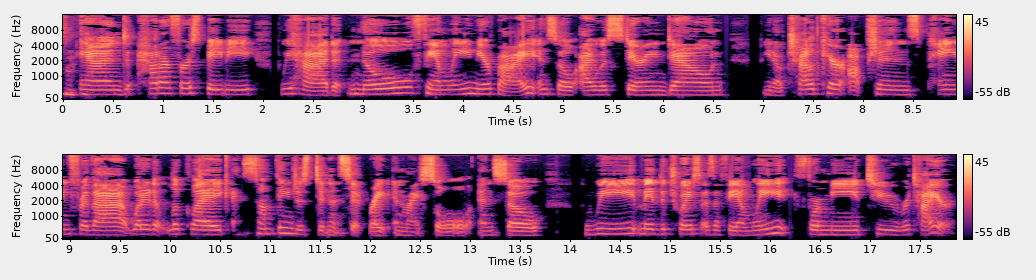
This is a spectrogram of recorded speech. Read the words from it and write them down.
mm-hmm. and had our first baby. We had no family nearby, and so I was staring down, you know, childcare options, paying for that. What did it look like? And something just didn't sit right in my soul, and so we made the choice as a family for me to retire.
